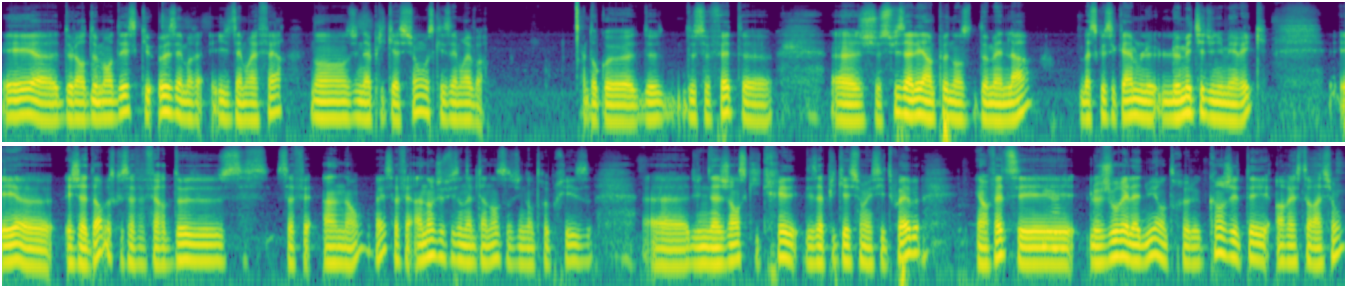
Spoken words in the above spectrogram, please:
et euh, de leur demander ce qu'eux aimeraient, ils aimeraient faire dans une application ou ce qu'ils aimeraient voir. Donc euh, de, de, ce fait, je suis allé un peu dans ce domaine-là parce que c'est quand même le, métier du numérique et, et j'adore parce que ça fait faire deux, ça fait un an. Ouais, ça fait un an que je suis en alternance dans une entreprise, d'une agence qui crée des applications et sites web Et en fait, c'est le jour et la nuit entre le quand j'étais en restauration,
